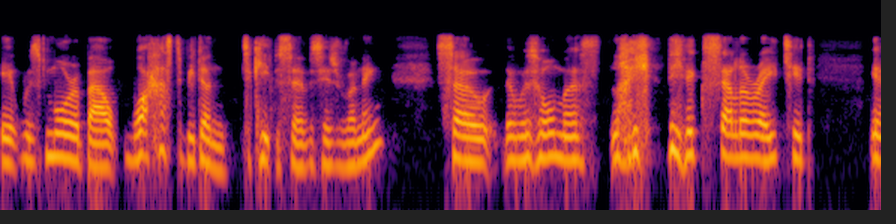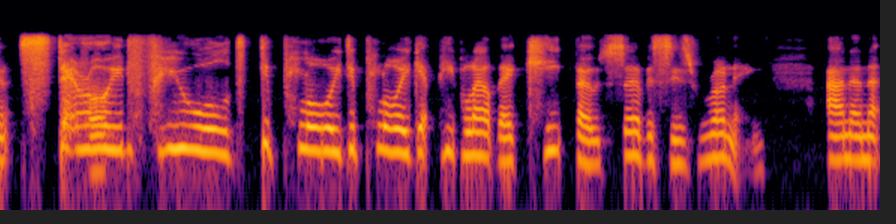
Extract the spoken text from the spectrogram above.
it was more about what has to be done to keep the services running. So there was almost like the accelerated, you know, steroid fueled deploy, deploy, get people out there, keep those services running, and an,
